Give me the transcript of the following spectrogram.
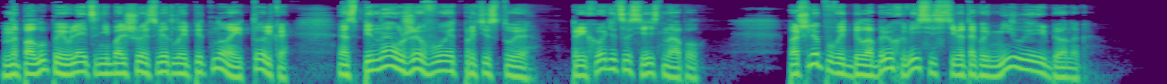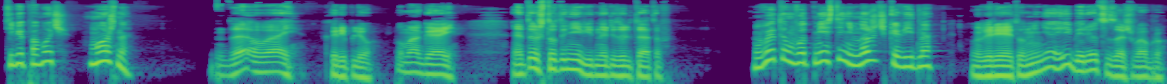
На полу появляется небольшое светлое пятно, и только. А спина уже воет, протестуя. Приходится сесть на пол. Пошлепывает белобрюх, весь из себя такой милый ребенок. «Тебе помочь? Можно?» «Давай», — хриплю, — «помогай. А то что-то не видно результатов». «В этом вот месте немножечко видно», — уверяет он меня и берется за швабру.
